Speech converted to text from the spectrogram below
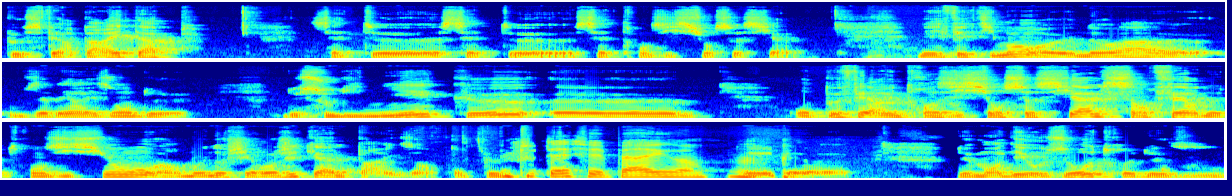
peut se faire par étapes. Cette, euh, cette, euh, cette transition sociale. Mais effectivement, euh, Noah, vous avez raison de, de souligner que euh, on peut faire une transition sociale sans faire de transition hormonochirurgicale, par exemple. On peut Tout à fait, par exemple demander aux autres de vous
